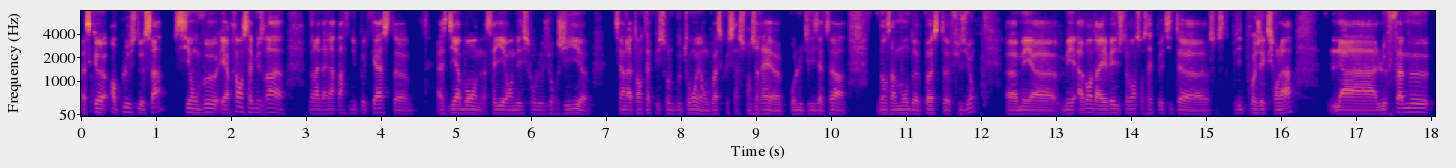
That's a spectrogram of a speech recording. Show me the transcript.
Parce qu'en plus de ça, si on veut, et après on s'amusera dans la dernière partie du podcast euh, à se dire, bon, ça y est, on est sur le jour J, tiens Nathan, appuie sur le bouton et on voit ce que ça changerait euh, pour l'utilisateur dans un monde post-fusion. Euh, mais, euh, mais avant d'arriver justement sur cette petite, sur cette petite projection-là, le fameux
